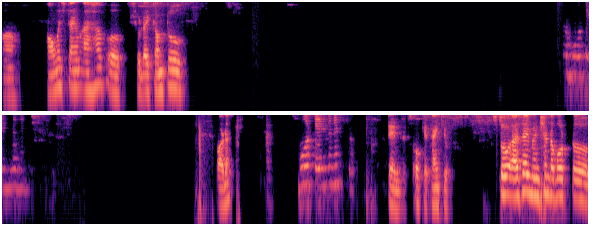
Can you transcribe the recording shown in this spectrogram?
uh, how much time I have? Should I come to? More 10 minutes. Pardon? More 10 minutes. Sir. 10 minutes. Okay, thank you. So as I mentioned about uh,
